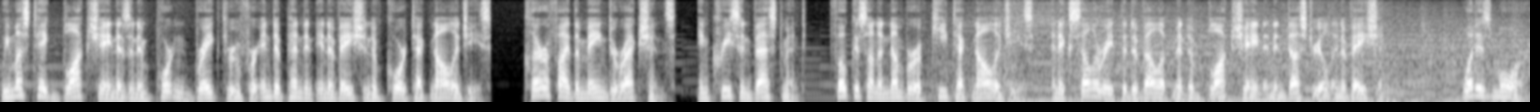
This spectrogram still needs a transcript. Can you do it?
We must take blockchain as an important breakthrough for independent innovation of core technologies, clarify the main directions, increase investment, focus on a number of key technologies, and accelerate the development of blockchain and industrial innovation. What is more,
